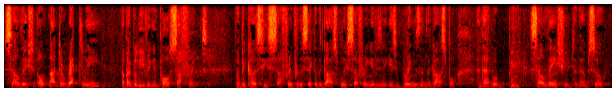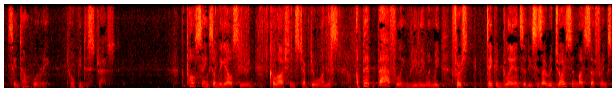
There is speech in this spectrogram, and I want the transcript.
salvation. Oh, not directly by believing in Paul's sufferings but because he's suffering for the sake of the gospel, he's suffering as he brings them the gospel, and that will be salvation to them. So he's saying, Don't worry, don't be distressed. But Paul's saying something else here in Colossians chapter 1. This a bit baffling, really, when we first take a glance at it. He says, I rejoice in my sufferings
